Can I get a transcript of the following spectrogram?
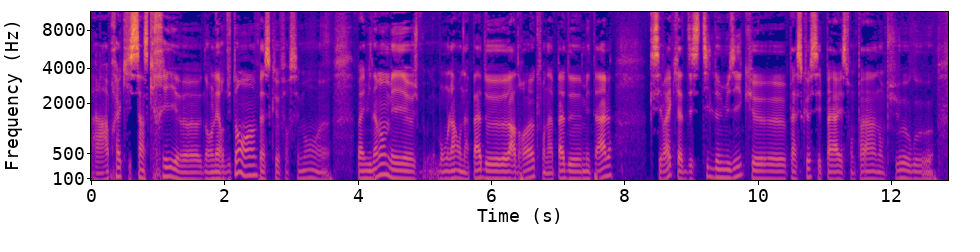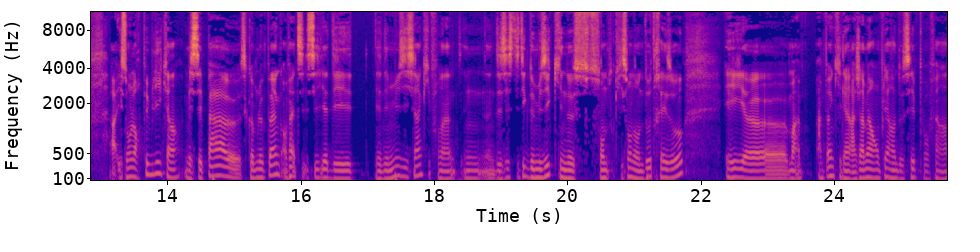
Après, qui s'inscrit euh, dans l'air du temps, hein, parce que forcément, euh, évidemment, mais euh, bon là, on n'a pas de hard rock, on n'a pas de métal. C'est vrai qu'il y a des styles de musique parce que c'est pas, ils sont pas non plus. alors ils ont leur public, hein, mais c'est pas, c'est comme le punk. En fait, il y a des des musiciens qui font des esthétiques de musique qui ne sont qui sont dans d'autres réseaux et euh, bah, un punk, il n'ira jamais remplir un dossier pour faire un,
